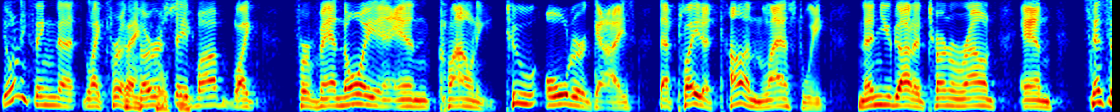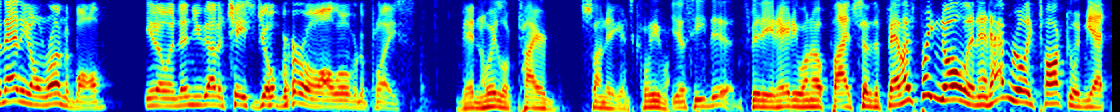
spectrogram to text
The only thing that, like for a Thank Thursday, Bob, like for Van Noy and Clowney, two older guys that played a ton last week. And then you got to turn around and Cincinnati don't run the ball, you know, and then you got to chase Joe Burrow all over the place. Van Noy looked tired Sunday against Cleveland. Yes, he did. It's 58 1057 The Fan. Let's bring Nolan in. I Haven't really talked to him yet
